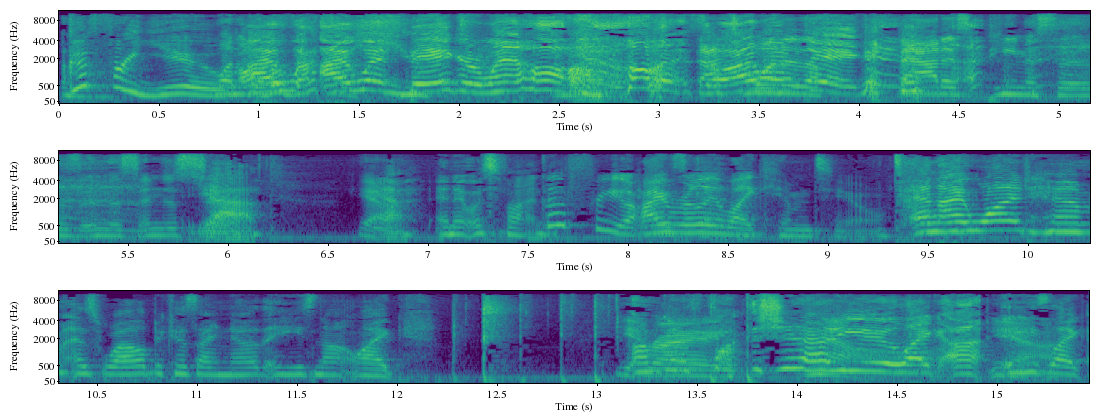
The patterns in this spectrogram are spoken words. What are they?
Good for you. When Oh, I, that's I a went huge- big or went home. so That's I one went of the big. fattest penises in this industry. yeah. yeah, yeah, and it was fun. Good for you. It I really good. like him too. And I wanted him as well because I know that he's not like Yeah, I'm gonna fuck the shit out of you. Like uh, Yeah. he's like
